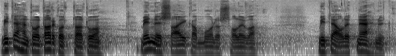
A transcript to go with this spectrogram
Mitähän tuo tarkoittaa tuo menneessä aikan muodossa oleva, mitä olet nähnyt?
